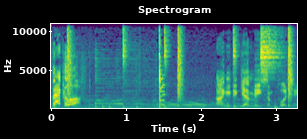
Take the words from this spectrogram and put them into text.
Back off! I need to get me some pussy.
